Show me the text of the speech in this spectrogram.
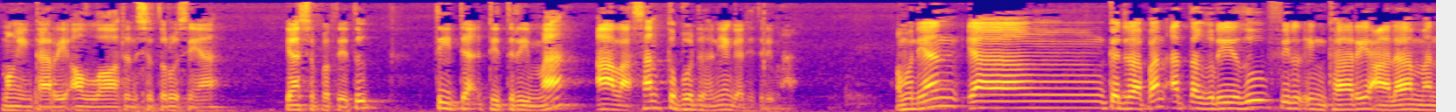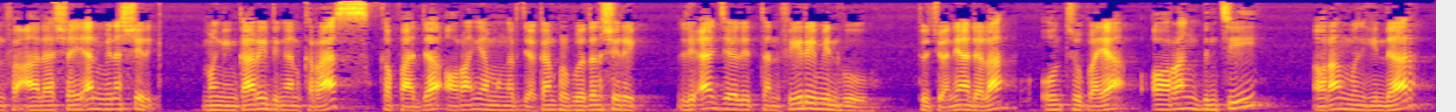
mengingkari Allah dan seterusnya yang seperti itu tidak diterima alasan kebodohannya nggak diterima. Kemudian yang kedelapan at-taghridhu fil inkari ala man fa'ala syai'an minasyirik. Mengingkari dengan keras kepada orang yang mengerjakan perbuatan syirik. Li ajali tanfiri minhu. Tujuannya adalah supaya orang benci, orang menghindar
